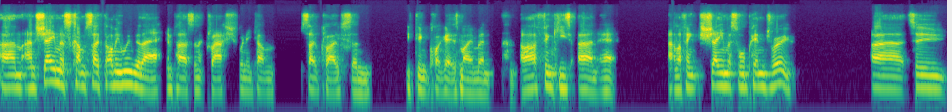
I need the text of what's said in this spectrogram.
Um, and Sheamus comes so. I mean, we were there in person at Clash when he come so close, and he didn't quite get his moment. I think he's earned it, and I think Sheamus will pin Drew uh, to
